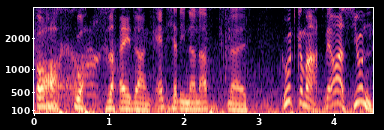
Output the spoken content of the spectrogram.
Oh Gott sei Dank. Endlich hat ihn dann abgeknallt. Gut gemacht. Wer war's? Jun.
